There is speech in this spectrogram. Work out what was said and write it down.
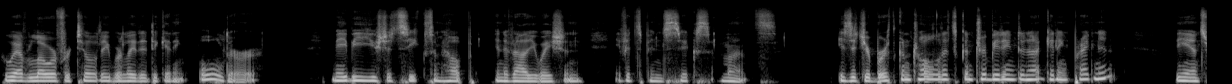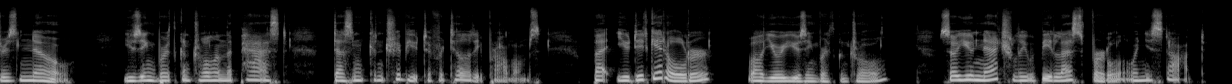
who have lower fertility related to getting older, maybe you should seek some help in evaluation if it's been six months. Is it your birth control that's contributing to not getting pregnant? The answer is no. Using birth control in the past doesn't contribute to fertility problems. But you did get older while you were using birth control, so you naturally would be less fertile when you stopped.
